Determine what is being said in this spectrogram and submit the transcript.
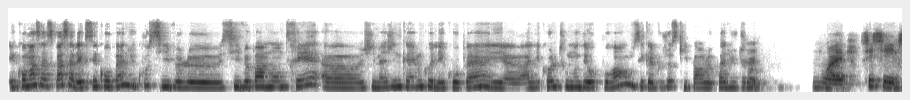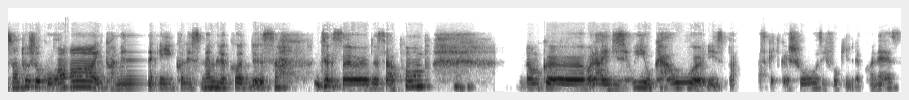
Et comment ça se passe avec ses copains Du coup, s'il veut le, s'il veut pas montrer, euh, j'imagine quand même que les copains et euh, à l'école, tout le monde est au courant ou c'est quelque chose qui parle pas du tout? Mm. Ouais, si, si, ils sont tous au courant. Ils connaissent, ils connaissent même le code de sa, de de sa pompe. Donc euh, voilà, ils disaient oui, au cas où il se passe quelque chose, il faut qu'ils le connaissent.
